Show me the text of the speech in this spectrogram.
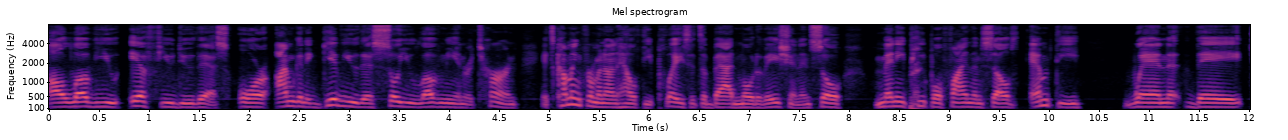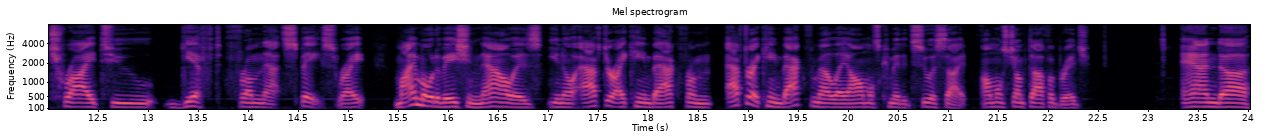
I'll love you if you do this, or I'm going to give you this so you love me in return. It's coming from an unhealthy place. It's a bad motivation. And so many people find themselves empty when they try to gift from that space, right? My motivation now is, you know, after I came back from after I came back from LA, I almost committed suicide, almost jumped off a bridge, and uh,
